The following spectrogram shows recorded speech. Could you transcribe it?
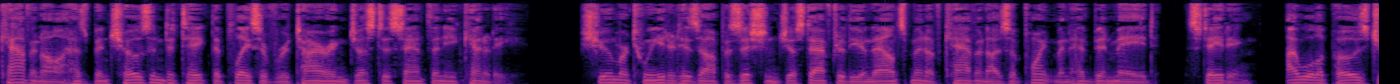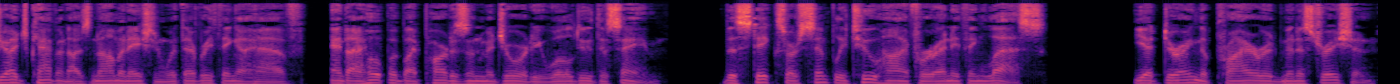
Kavanaugh has been chosen to take the place of retiring Justice Anthony Kennedy. Schumer tweeted his opposition just after the announcement of Kavanaugh's appointment had been made, stating, I will oppose Judge Kavanaugh's nomination with everything I have, and I hope a bipartisan majority will do the same. The stakes are simply too high for anything less. Yet during the prior administration,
